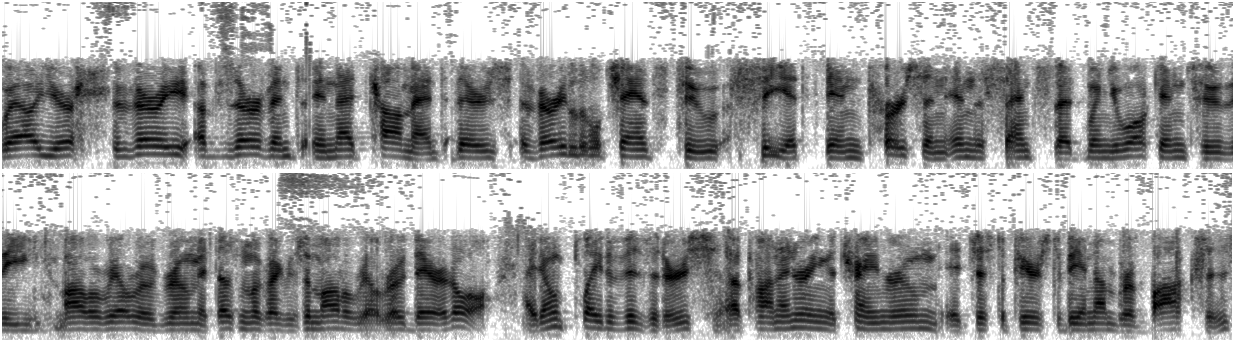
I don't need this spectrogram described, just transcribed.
well, you're very observant in that comment. There's very little chance to see it in person in the sense that when you walk into the model railroad room, it doesn't look like there's a model railroad there at all. I don't play to visitors. Upon entering the train room, it just appears to be a number of boxes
